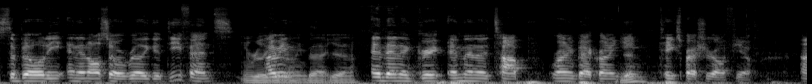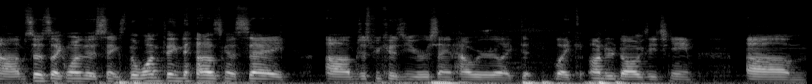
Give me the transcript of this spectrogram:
stability, and then also a really good defense. really I good mean, running back. Yeah, and then a great and then a top running back running Yeah. game takes pressure off you. Um, so it's like one of those things. The one thing that I was gonna say, um, just because you were saying how we were like like underdogs each game, um,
